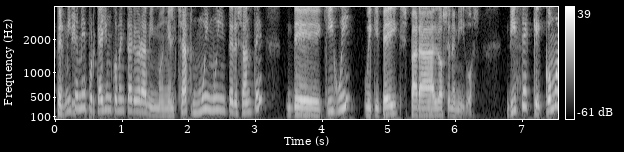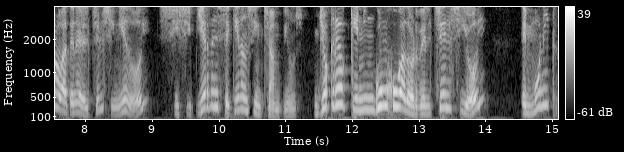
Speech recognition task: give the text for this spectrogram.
permíteme porque hay un comentario ahora mismo en el chat muy muy interesante de Kiwi, Wikipedia para los enemigos. Dice que cómo lo va a tener el Chelsea miedo hoy si si pierden se quedan sin Champions. Yo creo que ningún jugador del Chelsea hoy en Múnich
